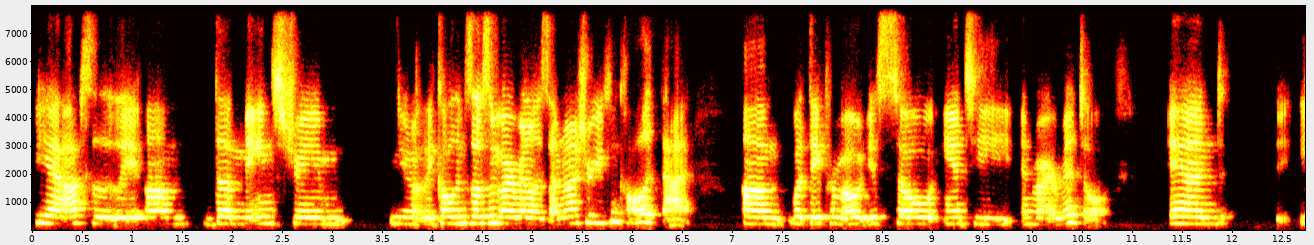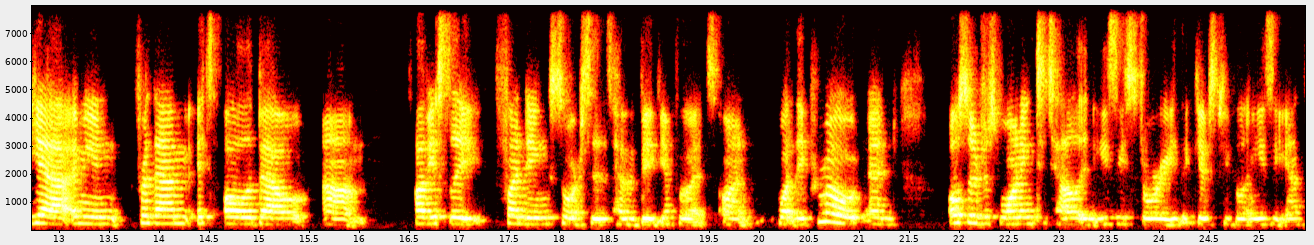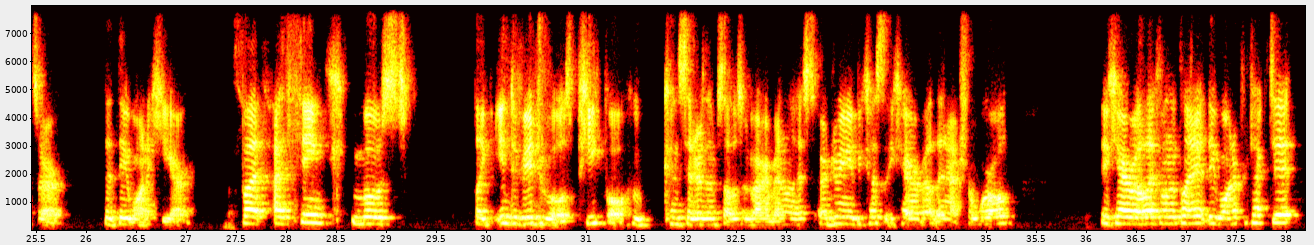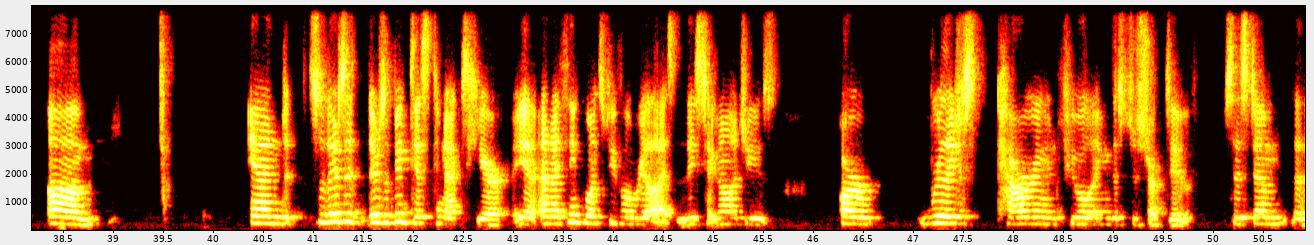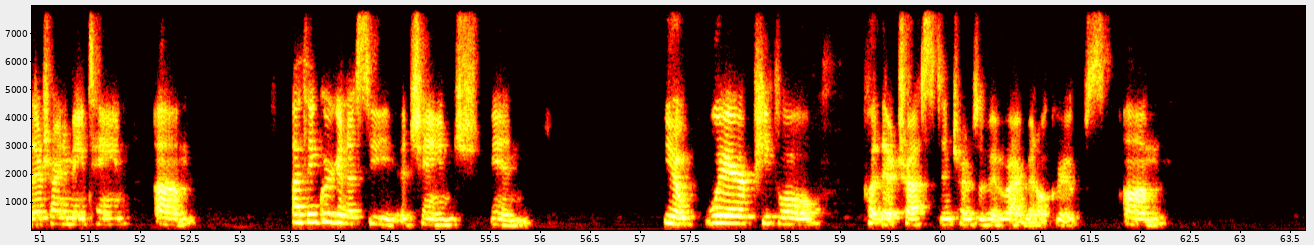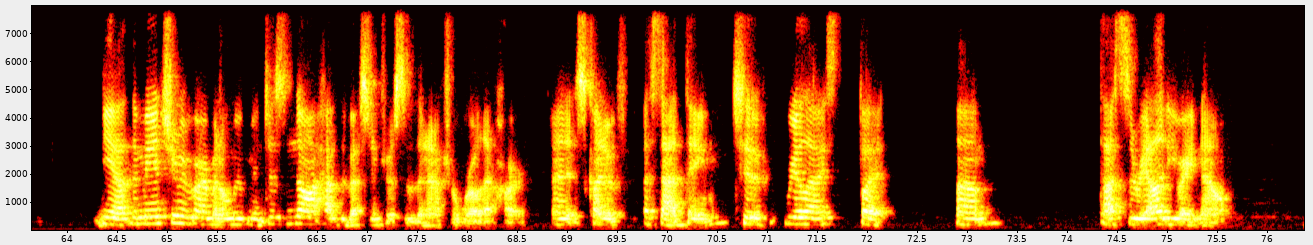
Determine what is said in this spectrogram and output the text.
Yeah, absolutely. Um, the mainstream, you know, they call themselves environmentalists. I'm not sure you can call it that. Um, what they promote is so anti-environmental, and yeah, I mean, for them, it's all about um, obviously funding sources have a big influence on what they promote, and also just wanting to tell an easy story that gives people an easy answer that they want to hear. But I think most like individuals, people who consider themselves environmentalists are doing it because they care about the natural world. They care about life on the planet. They want to protect it. Um, and so there's a there's a big disconnect here. Yeah, and I think once people realize that these technologies are really just powering and fueling this destructive system that they're trying to maintain, um, I think we're going to see a change in you know where people put their trust in terms of environmental groups. Um, yeah, the mainstream environmental movement does not have the best interests of the natural world at heart, and it's kind of a sad thing to realize, but um, that's the reality right now.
